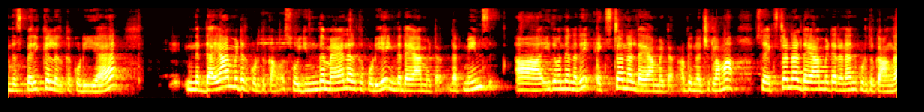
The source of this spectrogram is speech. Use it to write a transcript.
இந்த ஸ்பெரிக்கல் இருக்கக்கூடிய இந்த டயாமீட்டர் கொடுத்துருக்காங்க. ஸோ இந்த மேலே இருக்கக்கூடிய இந்த டயாமீட்டர் தட் மீன்ஸ் இது வந்து என்னது? எக்ஸ்டர்னல் டயாமீட்டர் அப்படின்னு வச்சுக்கலாமா? ஸோ எக்ஸ்டர்னல் டயாமீட்டர் என்னன்னு கொடுத்துருக்காங்க.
